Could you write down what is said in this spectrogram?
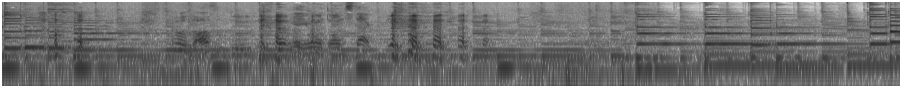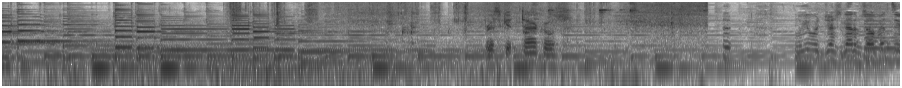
That was awesome, dude. Yeah, you weren't the one stuck. Brisket tacos. Look at what Josh got himself into.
